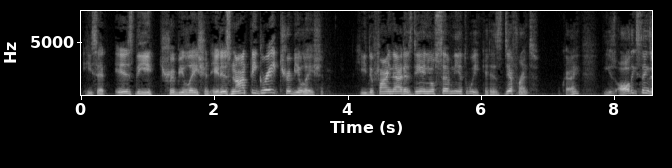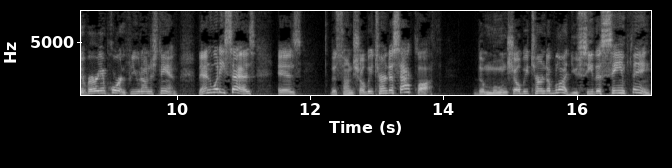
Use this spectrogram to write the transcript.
he said, is the tribulation. It is not the great tribulation. He defined that as Daniel's 70th week. It is different. Okay? These all these things are very important for you to understand. Then what he says is the sun shall be turned to sackcloth. The moon shall be turned to blood. You see the same thing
